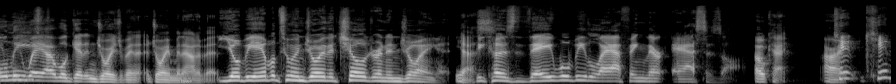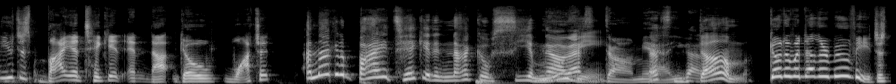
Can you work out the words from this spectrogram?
the only least, way I will get enjoyment enjoyment out of it. you'll be able to enjoy the children enjoying it. Yes. because they will be laughing their asses off. Okay, all right. Can't, can't you just buy a ticket and not go watch it? I'm not gonna buy a ticket and not go see a No, movie. that's dumb. Yeah, that's you got dumb. Go to another movie. Just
